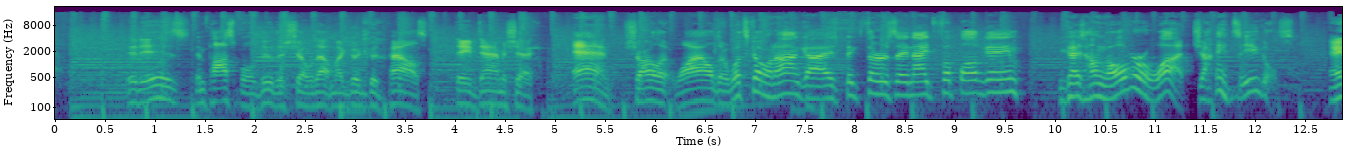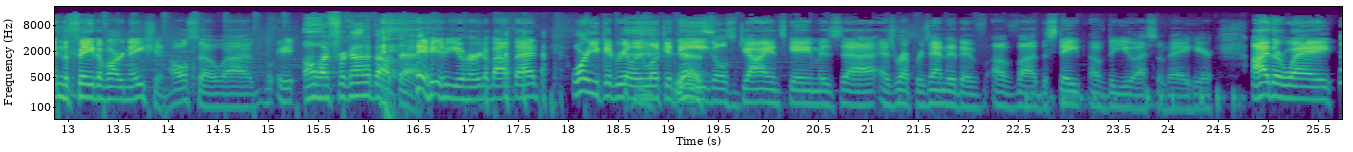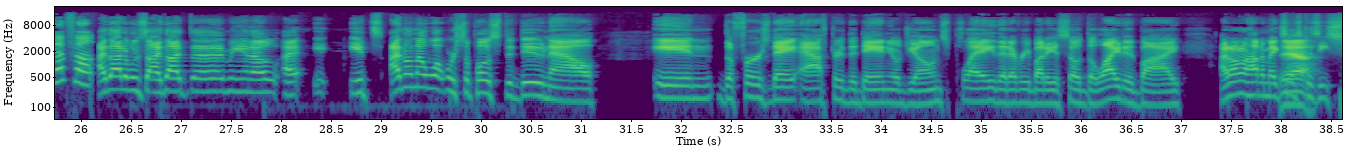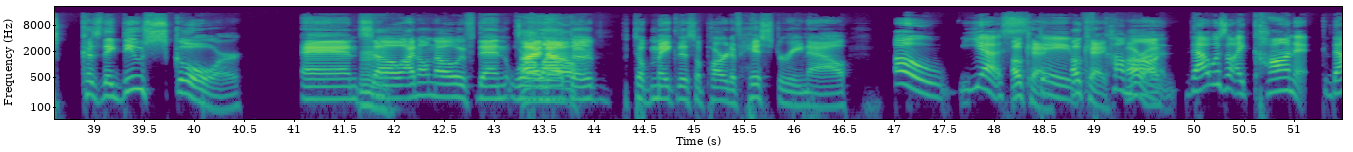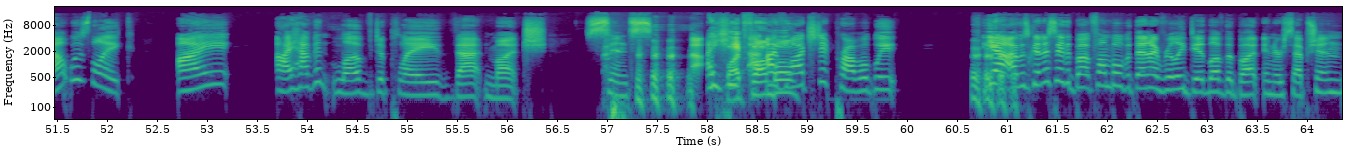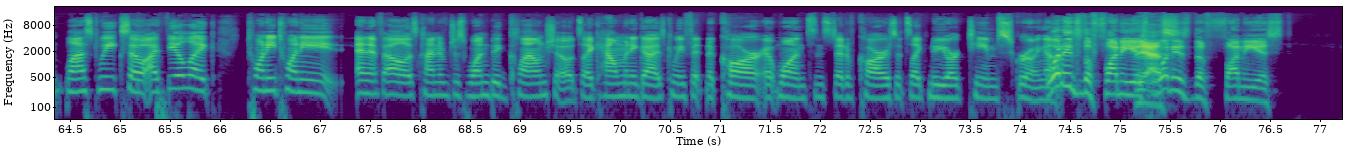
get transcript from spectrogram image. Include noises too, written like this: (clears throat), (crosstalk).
it is impossible to do this show without my good, good pals, Dave Dameshek and Charlotte Wilder. What's going on, guys? Big Thursday night football game. You guys hung over or what? (laughs) Giants, Eagles. and the fate of our nation. Also, uh, it, Oh, I forgot about that. (laughs) you heard about that, or you could really look at the Yes. Eagles Giants game as uh, as representative of uh, the state of the U.S. of A. Here, either way, That felt I thought it was. I thought. Uh, I mean, you know, I, it, it's. I don't know what we're supposed to do now in the first day after the Daniel Jones play that everybody is so delighted by. I don't know how to make sense because he's because they do score, and Hmm. so I don't know if then we're I allowed know. to to make this a part of history now. Oh, yes. Okay, Dave. okay, Come all on. right. That was iconic. That was like I I haven't loved a play that much since (laughs) I, he, Butt I have watched it probably (laughs) yeah, I was gonna say the butt fumble, but then I really did love the butt interception last week. So I feel like 2020 NFL is kind of just one big clown show. It's like how many guys can we fit in a car at once instead of cars? It's like New York teams screwing up. What is the funniest? Yes. What is the funniest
